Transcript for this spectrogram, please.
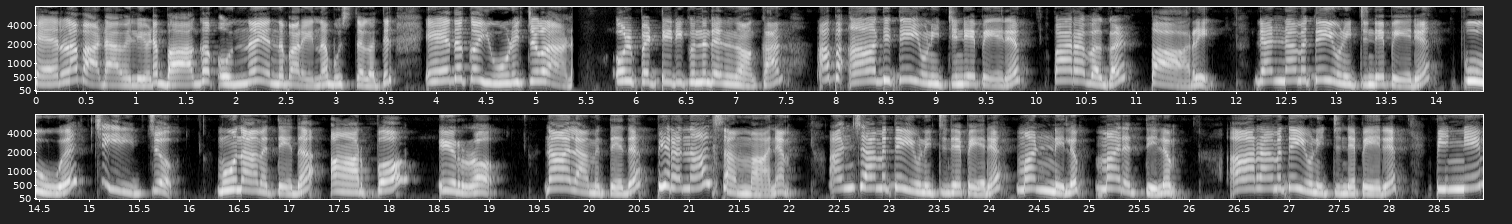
കേരള പാഠാവലിയുടെ ഭാഗം ഒന്ന് എന്ന് പറയുന്ന പുസ്തകത്തിൽ ഏതൊക്കെ യൂണിറ്റുകളാണ് ഉൾപ്പെട്ടിരിക്കുന്നതെന്ന് നോക്കാം. അപ്പം ആദ്യത്തെ യൂണിറ്റിന്റെ പേര് പറവകൾ പാറി. രണ്ടാമത്തെ യൂണിറ്റിന്റെ പേര് പൂവ് ചിരിച്ചു. മൂന്നാമത്തേത് ആർപ്പോ ഇറോ. നാലാമത്തേത് പിറന്നാൾ സമ്മാനം. അഞ്ചാമത്തെ യൂണിറ്റിന്റെ പേര് മണ്ണിലും മരത്തിലും. ആറാമത്തെ യൂണിറ്റിന്റെ പേര് പിന്നെയും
